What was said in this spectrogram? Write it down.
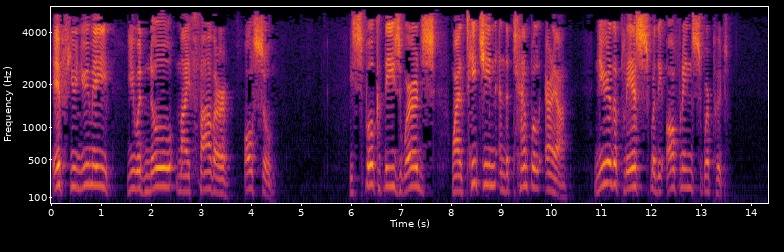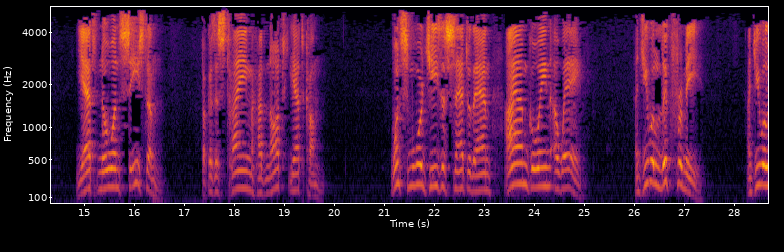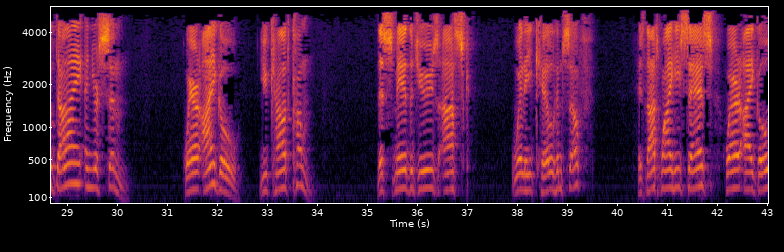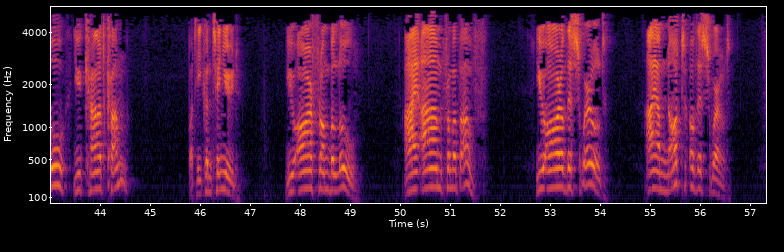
If you knew me, you would know my Father also. He spoke these words while teaching in the temple area, near the place where the offerings were put. Yet no one seized him, because his time had not yet come. Once more Jesus said to them, I am going away, and you will look for me, and you will die in your sin. Where I go, you cannot come. This made the Jews ask, Will he kill himself? Is that why he says, Where I go, you cannot come? But he continued, You are from below. I am from above. You are of this world. I am not of this world.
